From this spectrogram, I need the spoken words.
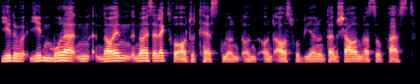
jede, jeden Monat ein neuen, neues Elektroauto testen und, und, und ausprobieren und dann schauen, was so passt.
